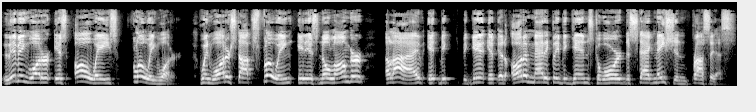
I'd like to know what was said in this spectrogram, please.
Living water is always flowing water. When water stops flowing, it is no longer alive. It be, begin, it, it automatically begins toward the stagnation process.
